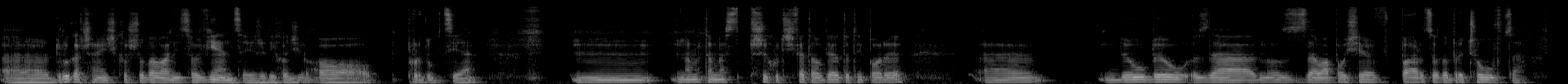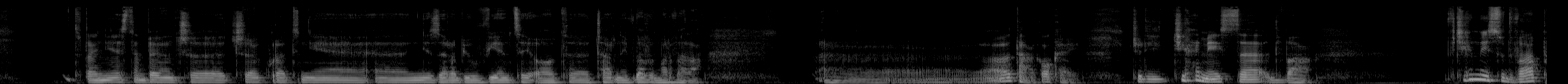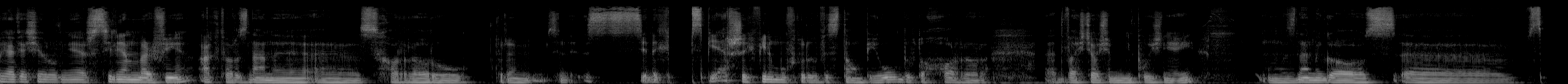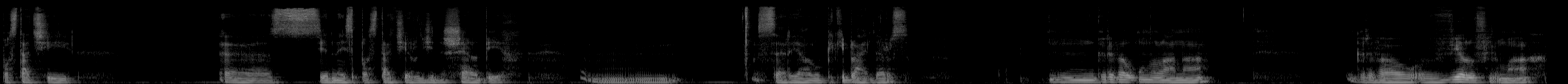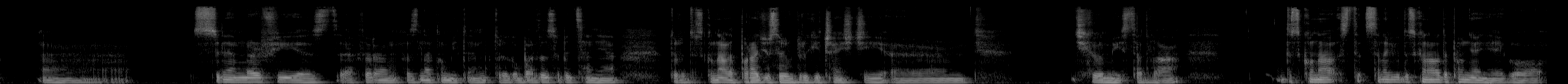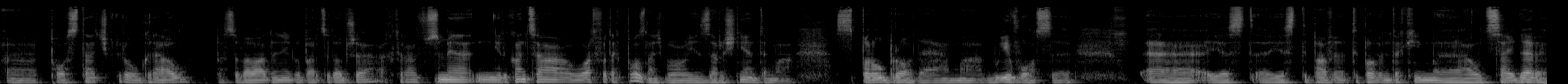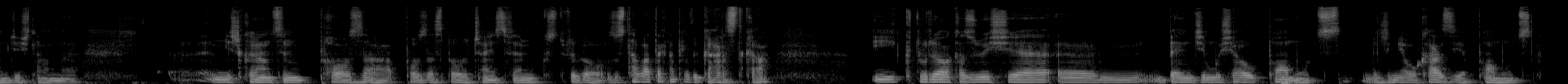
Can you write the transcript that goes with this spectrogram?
E, druga część kosztowała nieco więcej, jeżeli chodzi o produkcję. Mm, no natomiast przychód światowy do tej pory był, był za, no, załapał się w bardzo dobrej czołówce. Tutaj nie jestem pewien, czy, czy akurat nie, e, nie zarobił więcej od e, Czarnej Wdowy Marvela. Ale tak, okej. Okay. Czyli Ciche Miejsce 2. W Cichym Miejscu 2 pojawia się również Cillian Murphy, aktor znany z horroru którym z, z jednych z pierwszych filmów, w których wystąpił, był to horror 28 dni później. Mm, znamy go z, e, z postaci e, z jednej z postaci rodziny Shelbych mm, z serialu Peaky Blinders. Mm, grywał u Nolana, grywał w wielu filmach. Cillian Murphy jest aktorem znakomitym, którego bardzo sobie cenię, który doskonale poradził sobie w drugiej części e, Cichego Miejsca 2. Doskona, stanowił doskonałe dopełnienie jego e, postać, którą grał, pasowała do niego bardzo dobrze, a która w sumie nie do końca łatwo tak poznać, bo jest zarośnięty, ma sporą brodę, ma długie włosy jest, jest typowym, typowym takim e, outsiderem gdzieś tam e, mieszkającym poza, poza społeczeństwem, z którego została tak naprawdę garstka i który okazuje się będzie musiał pomóc, będzie miał okazję pomóc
